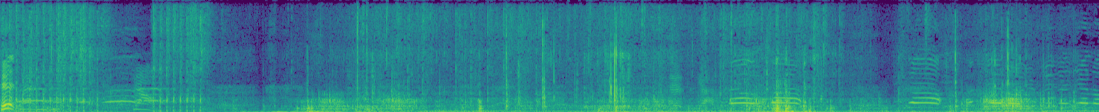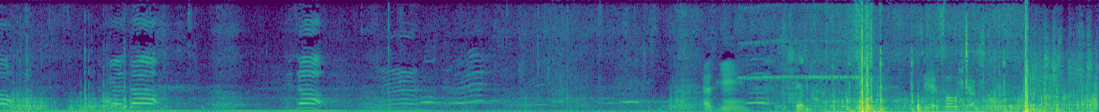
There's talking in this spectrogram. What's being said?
Hit. That's game. Yep. See, I told you.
